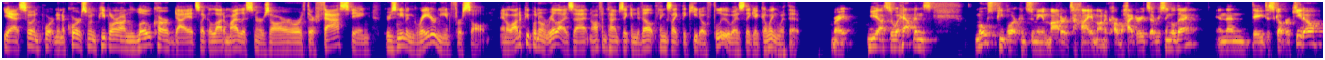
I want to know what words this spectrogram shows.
Yeah, so important. And of course, when people are on low carb diets, like a lot of my listeners are, or if they're fasting, there's an even greater need for salt. And a lot of people don't realize that. And oftentimes they can develop things like the keto flu as they get going with it. Right. Yeah. So what happens most people are consuming a moderate to high amount of carbohydrates every single day. And then they discover keto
